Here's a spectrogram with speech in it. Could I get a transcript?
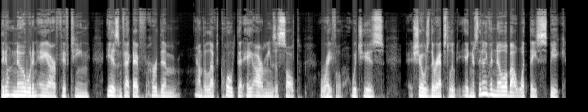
They don't know what an AR 15 is. In fact, I've heard them on the left quote that AR means assault rifle, which is shows their absolute ignorance. They don't even know about what they speak.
